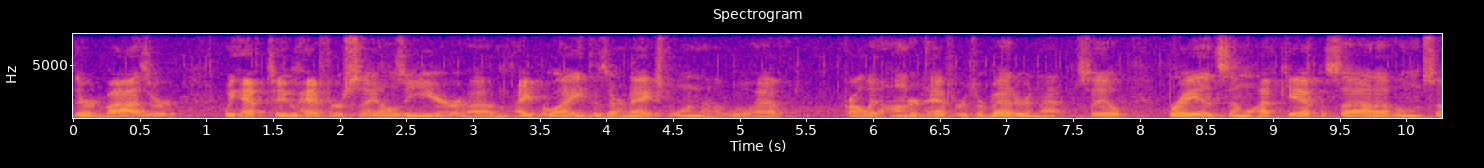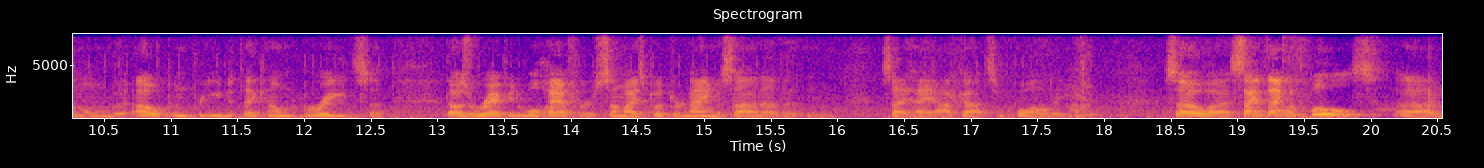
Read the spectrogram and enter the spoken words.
their advisor. We have two heifer sales a year. Um, April eighth is our next one. Uh, we'll have probably hundred heifers or better in that sale. Bred, some will have calf beside of them, some will be open for you to take home to breed. So those are reputable heifers. Somebody's put their name beside of it and say, hey, I've got some quality here. So, uh, same thing with the bulls. Um,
